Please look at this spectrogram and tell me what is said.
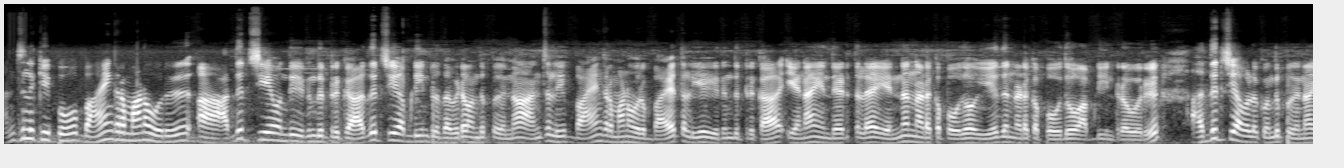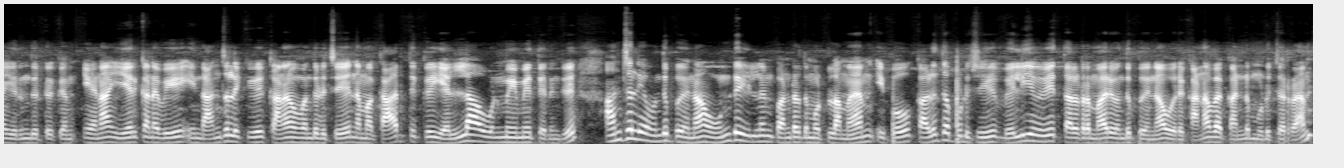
அஞ்சலிக்கு இப்போது பயங்கரமான ஒரு அதிர்ச்சியே வந்து இருந்துகிட்ருக்கு அதிர்ச்சி அப்படின்றத விட வந்து பார்த்தீங்கன்னா, அஞ்சலி பயங்கரமான ஒரு பயத்திலேயே இருந்துகிட்ருக்கா ஏன்னா, இந்த இடத்துல என்ன நடக்க போதோ, ஏது நடக்க போதோ அப்படின்ற ஒரு அதிர்ச்சி அவளுக்கு வந்து பார்த்தீங்கன்னா இருந்துட்டுருக்கு. ஏன்னா, ஏற்கனவே இந்த அஞ்சலிக்கு கனவு வந்துடுச்சு. நம்ம கார்த்துக்கு எல்லா உண்மையுமே தெரிஞ்சு, அஞ்சலியை வந்து பார்த்தீங்கன்னா, உண்டு இல்லைன்னு பண்ணுறது மட்டும் இல்லாமல் இப்போது கழுத்தை பிடிச்சி வெளியவே தள்ளுற மாதிரி வந்து பார்த்தீங்கன்னா, ஒரு கனவை கண்டு முடிச்சிடுறேன்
